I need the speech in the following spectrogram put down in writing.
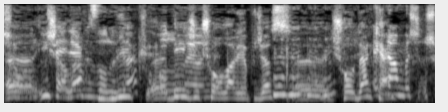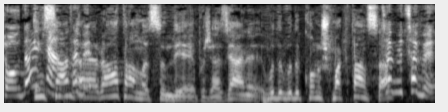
şov Ee, inşallah şeyleriniz olacak. büyük e, olumlu değişik yönde. şovlar yapacağız. Ee, şov derken Ekran başı, şov derken insan tabii. e, rahat anlasın diye yapacağız. Yani vıdı vıdı konuşmaktansa Tabii tabii.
